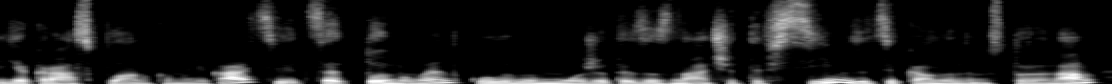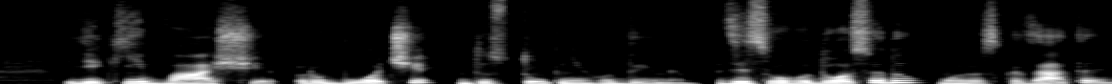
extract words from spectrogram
Якраз план комунікації це той момент, коли ви можете зазначити всім зацікавленим сторонам, які ваші робочі доступні години. Зі свого досвіду можу сказати,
